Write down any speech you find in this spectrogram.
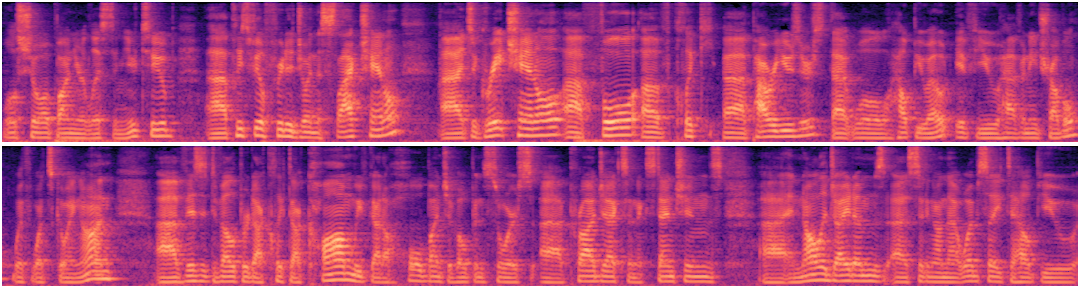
will show up on your list in YouTube. Uh, please feel free to join the Slack channel. Uh, it's a great channel uh, full of Qlik uh, power users that will help you out if you have any trouble with what's going on. Uh, visit developer.qlik.com. We've got a whole bunch of open source uh, projects and extensions uh, and knowledge items sitting on that website to help you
